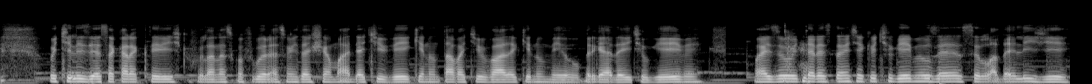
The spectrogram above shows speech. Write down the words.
utilizei essa característica, fui lá nas configurações da chamada e ativei que não estava ativado aqui no meu. Obrigado aí, tio Gamer. Mas o interessante é que o tio Gamer usa o celular da LG.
